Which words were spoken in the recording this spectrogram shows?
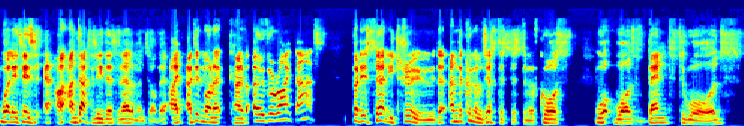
well, it is uh, undoubtedly there's an element of it. I, I didn't want to kind of overwrite that, but it's certainly true that, and the criminal justice system, of course, what was bent towards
